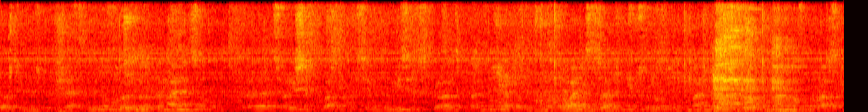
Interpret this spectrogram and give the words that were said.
коштів між бюджетом. До виконання цього, е, цього рішення складно комісію сільської ради бюджету планування соціального розвитку комунального комунального господарства.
